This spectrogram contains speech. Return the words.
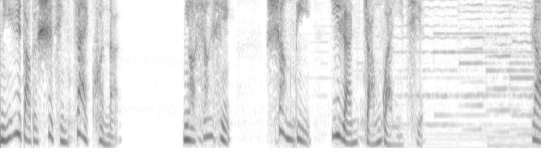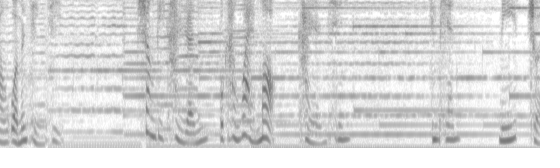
你遇到的事情再困难，你要相信，上帝依然掌管一切。让我们谨记：上帝看人不看外貌，看人心。今天。你准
